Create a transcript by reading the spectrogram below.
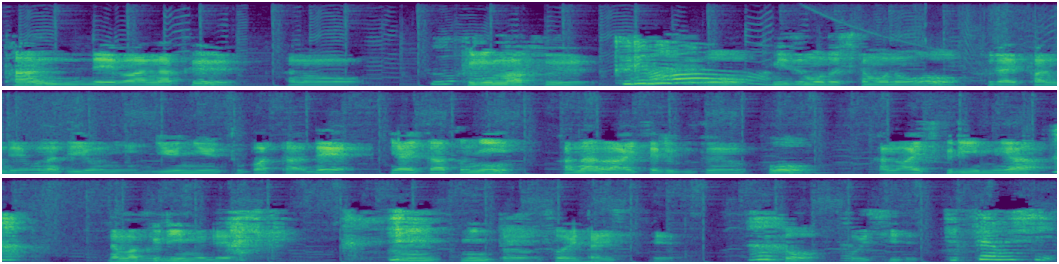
パンではなく、あの、ふ車麩車？麩を水戻したものをフライパンで同じように牛乳とバターで焼いた後に穴が開いてる部分をあのアイスクリームや 生クリームでミンミントを添えたりしてすると美味しいです。絶対美味しい。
